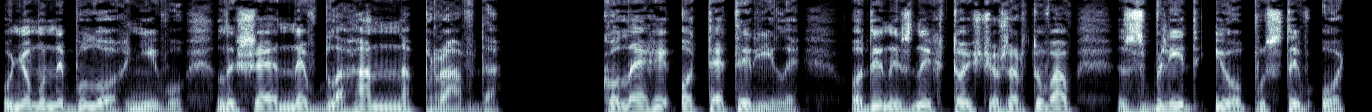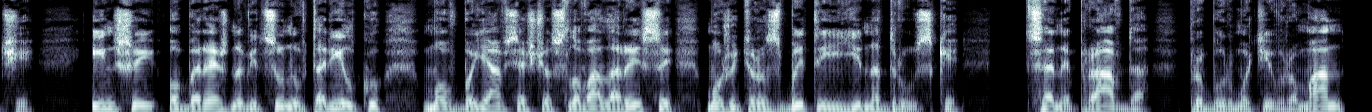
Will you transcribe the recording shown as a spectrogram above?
У ньому не було гніву, лише невблаганна правда. Колеги отетеріли. Один із них, той, що жартував, зблід і опустив очі. Інший обережно відсунув тарілку, мов боявся, що слова Лариси можуть розбити її на друзки. Це неправда, пробурмотів Роман,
